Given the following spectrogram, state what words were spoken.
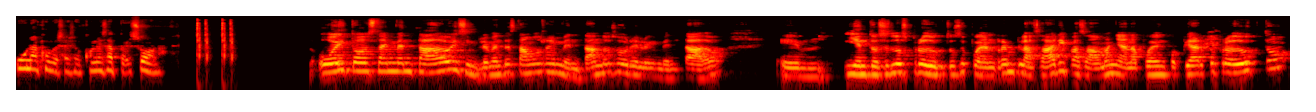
una conversación con esa persona. Hoy todo está inventado y simplemente estamos reinventando sobre lo inventado. Em, y entonces los productos se pueden reemplazar y pasado mañana pueden copiar tu producto,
